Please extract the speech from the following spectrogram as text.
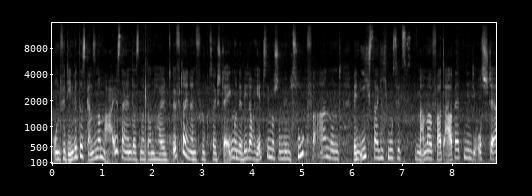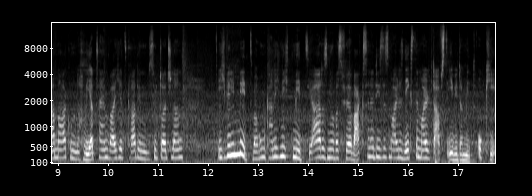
Und für den wird das ganz normal sein, dass wir dann halt öfter in ein Flugzeug steigen. Und er will auch jetzt immer schon mit dem Zug fahren. Und wenn ich sage, ich muss jetzt, die Mama fahrt arbeiten in die Oststeiermark und nach Wertheim war ich jetzt gerade in Süddeutschland. Ich will mit. Warum kann ich nicht mit? Ja, das ist nur was für Erwachsene dieses Mal. Das nächste Mal darfst du eh wieder mit. Okay.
